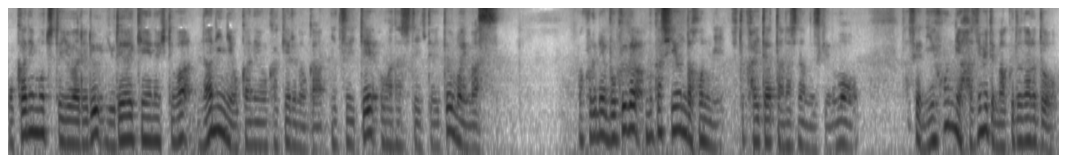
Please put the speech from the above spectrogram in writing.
お金持ちと言われるユダヤ系の人は何にお金をかけるのかについてお話していきたいと思います。これね、僕が昔読んだ本にちょっと書いてあった話なんですけれども、確か日本に初めてマクドナルド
